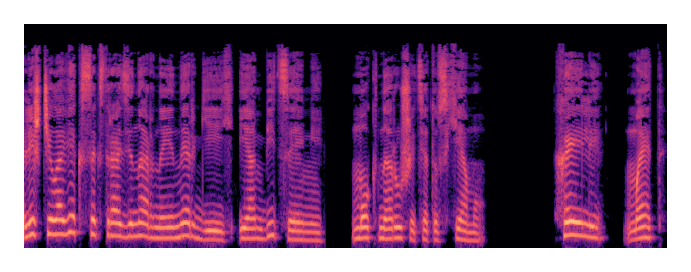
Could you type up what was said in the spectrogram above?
Лишь человек с экстраординарной энергией и амбициями мог нарушить эту схему. Хейли, Мэтт,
